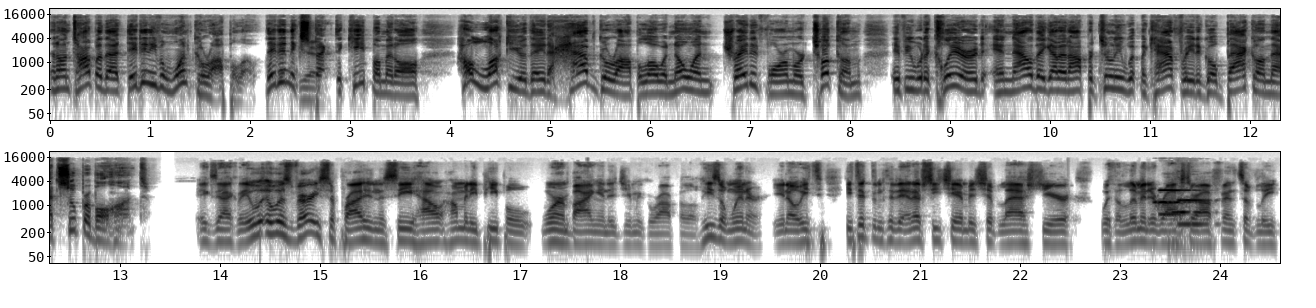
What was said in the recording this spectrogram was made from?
And on top of that, they didn't even want Garoppolo. They didn't expect yeah. to keep him at all. How lucky are they to have Garoppolo and no one traded for him or took him if he would have cleared? And now they got an opportunity with McCaffrey to go back on that Super Bowl hunt. Exactly. It, it, was very surprising to see how how many people weren't buying into Jimmy Garoppolo. He's a winner. You know, he he took them to the NFC Championship last year with a limited roster offensively.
